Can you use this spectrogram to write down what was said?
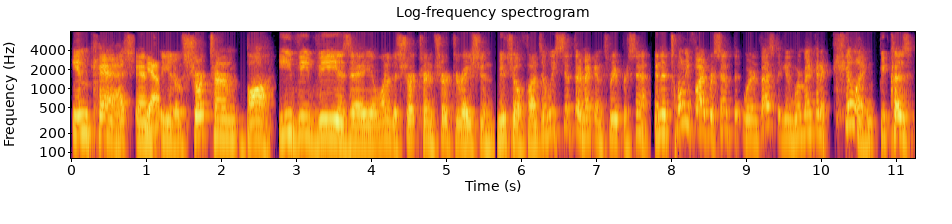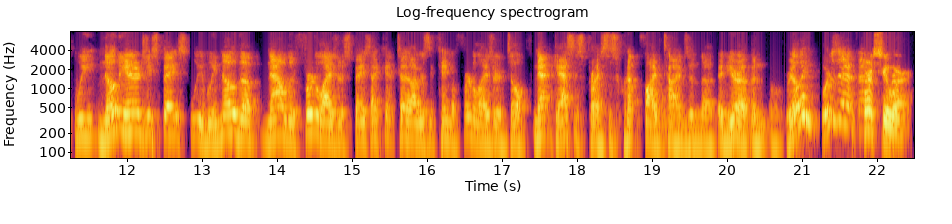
in cash and yeah. you know short-term bond. EVV is a uh, one of the short-term, short-duration mutual funds, and we sit there making three percent. And the 25% that we're investing in, we're making a killing because we know the energy space, we, we know the now the fertilizer space. I can't tell you I was the king of fertilizer until nat gases prices went up five times in the in Europe. And oh, really, where does that? Of course, you uh, were.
